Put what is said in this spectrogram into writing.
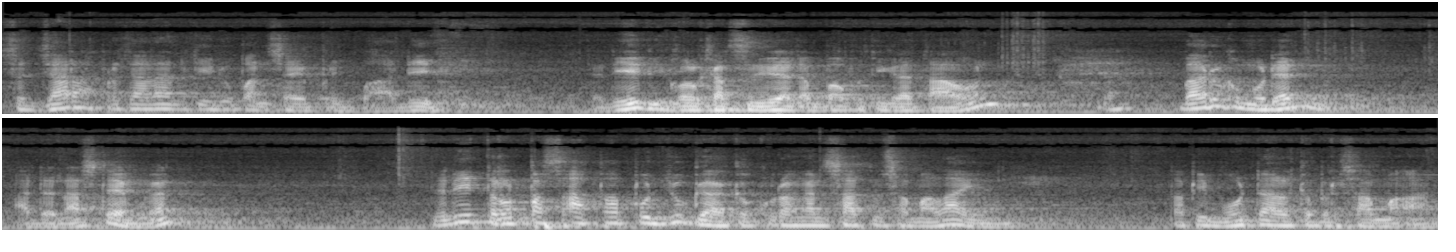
sejarah perjalanan kehidupan saya pribadi. Jadi di Golkar sendiri ada 43 tahun, ya, baru kemudian ada Nasdem kan. Jadi terlepas apa pun juga kekurangan satu sama lain, tapi modal kebersamaan,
